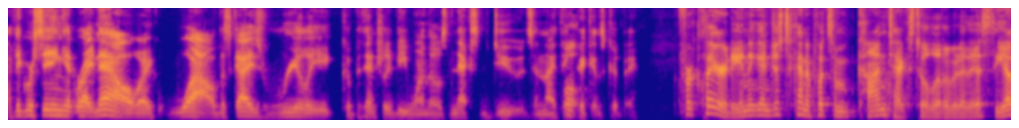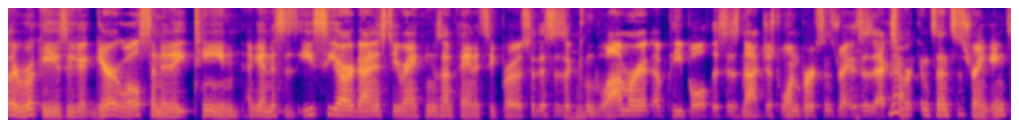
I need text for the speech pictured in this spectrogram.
I think we're seeing it right now. Like, wow, this guy's really could potentially be one of those next dudes, and I think well, Pickens could be for clarity, and again, just to kind of put some context to a little bit of this, the other rookies, you got Garrett Wilson at 18. Again, this is ECR Dynasty rankings on Fantasy Pros. So this is a mm-hmm. conglomerate of people. This is not just one person's rank. This is expert no. consensus rankings.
